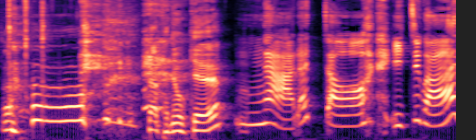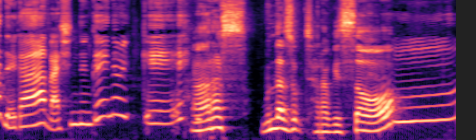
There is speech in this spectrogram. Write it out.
나 다녀올게. 응, 알았죠. 이쪽 와. 내가 맛있는 거 해놓을게. 알았어. 문단속 잘하고 있어. 음,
